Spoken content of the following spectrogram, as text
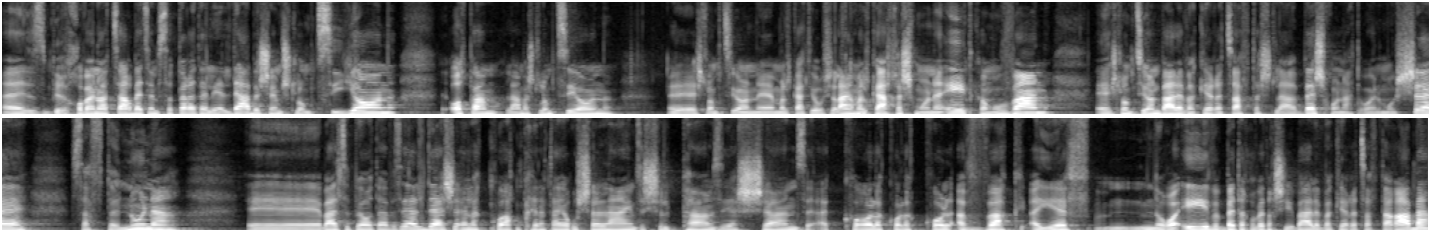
אז ברחובנו הצער בעצם מספרת על ילדה בשם שלום ציון. עוד פעם, למה שלום ציון? אה, שלומציון אה, מלכת ירושלים, מלכה חשמונאית כמובן. אה, שלומציון באה לבקר את סבתא שלה בשכונת אוהל משה, סבתא נונה. באה לספר אותה, וזה ילדה שאין לה כוח מבחינתה ירושלים, זה של פעם, זה ישן, זה הכל, הכל, הכל אבק, עייף, נוראי, ובטח ובטח שהיא באה לבקר את סבתא רבא.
